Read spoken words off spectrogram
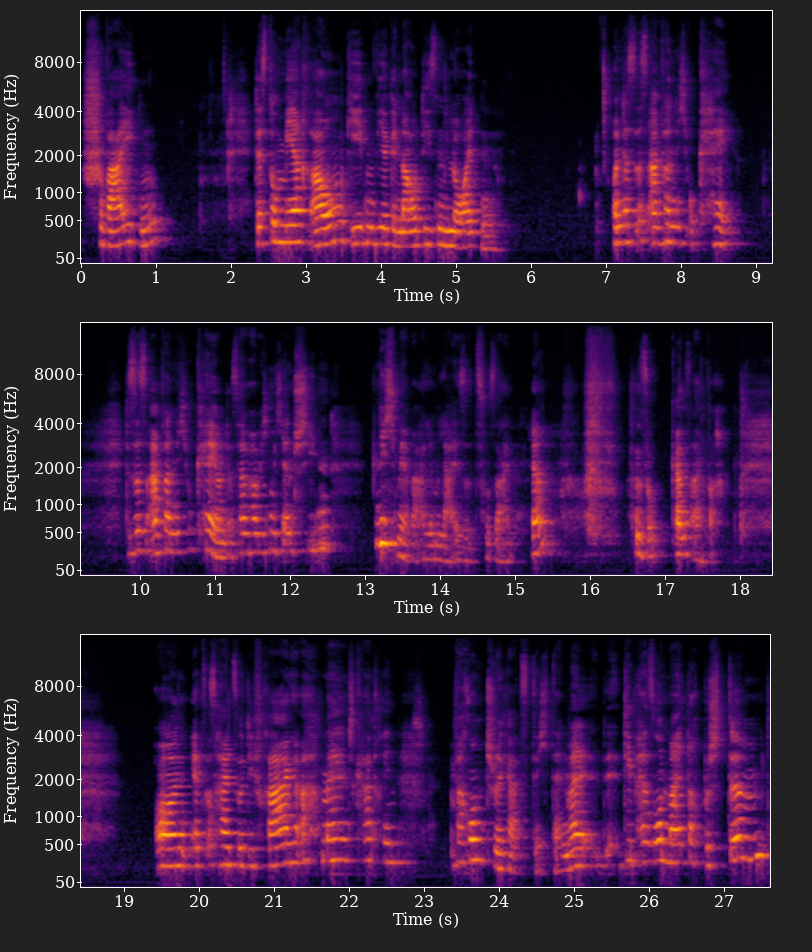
schweigen, desto mehr Raum geben wir genau diesen Leuten. Und das ist einfach nicht okay. Das ist einfach nicht okay. Und deshalb habe ich mich entschieden, nicht mehr bei allem leise zu sein. Ja? so, ganz einfach. Und jetzt ist halt so die Frage, ach Mensch, Katrin, warum triggert es dich denn? Weil die Person meint doch bestimmt,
